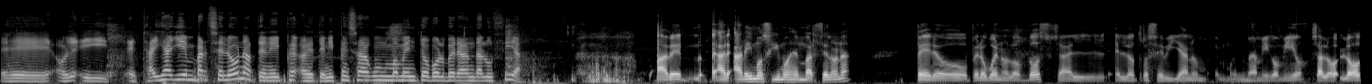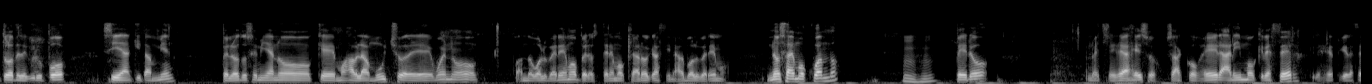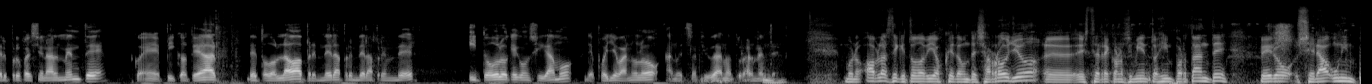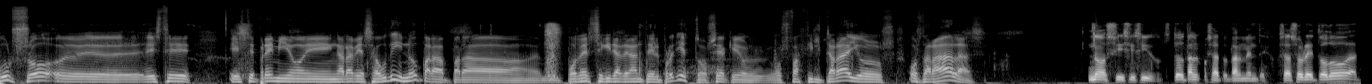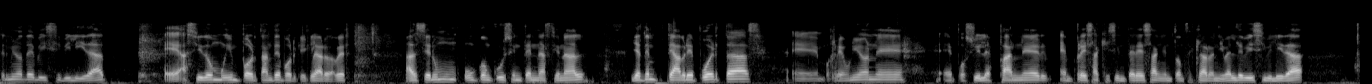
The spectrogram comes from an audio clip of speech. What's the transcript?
Eh, oye, ¿y estáis allí en Barcelona? ¿Tenéis, ¿Tenéis pensado algún momento volver a Andalucía? A ver, ahora mismo seguimos en Barcelona, pero, pero bueno, los dos, o sea, el, otro sevillano, un amigo mío, o sea, los, otros del grupo siguen aquí también, pero el otro sevillano que hemos hablado mucho de, bueno, cuando volveremos, pero tenemos claro que al final volveremos. No sabemos cuándo, pero nuestra idea es eso, o sea, coger ánimo, crecer, crecer, profesionalmente, eh, picotear de todos lados, aprender, aprender, aprender y todo lo que consigamos después llevárnoslo a nuestra ciudad naturalmente. Bueno, hablas de que todavía os queda un desarrollo, eh, este reconocimiento es importante, pero será un impulso eh, este, este premio en Arabia Saudí, ¿no? Para, para poder seguir adelante el proyecto, o sea que os, facilitará y os, os, dará alas. No, sí, sí, sí, total, o sea, totalmente. O sea, sobre todo a términos de visibilidad eh, ha sido muy importante porque, claro, a ver, al ser un, un concurso internacional, ya te, abre puertas, eh, reuniones, eh, posibles partners, empresas que se interesan. Entonces, claro, a nivel de visibilidad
